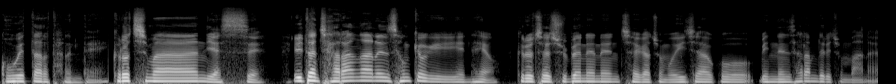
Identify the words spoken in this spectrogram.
곡에 따라 다른데. 그렇지만 yes. 일단 자랑하는 성격이긴 해요. 그리고 제 주변에는 제가 좀 의지하고 믿는 사람들이 좀 많아요.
